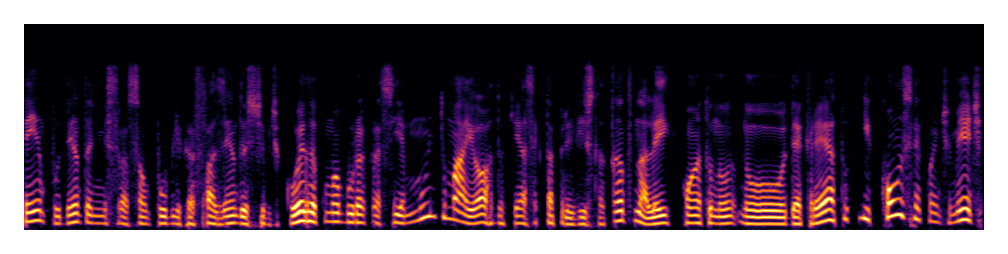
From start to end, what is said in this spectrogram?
tempo dentro da administração pública fazendo esse tipo de coisa, com uma burocracia muito maior do que essa que está prevista tanto na lei quanto no, no decreto, e, consequentemente,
